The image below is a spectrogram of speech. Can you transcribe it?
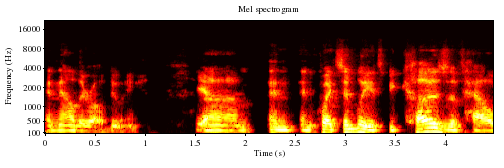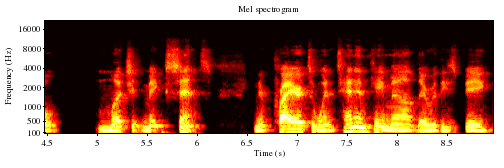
and now they're all doing it. Yeah. Um, and and quite simply, it's because of how much it makes sense you know, prior to when Tenon came out, there were these big,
